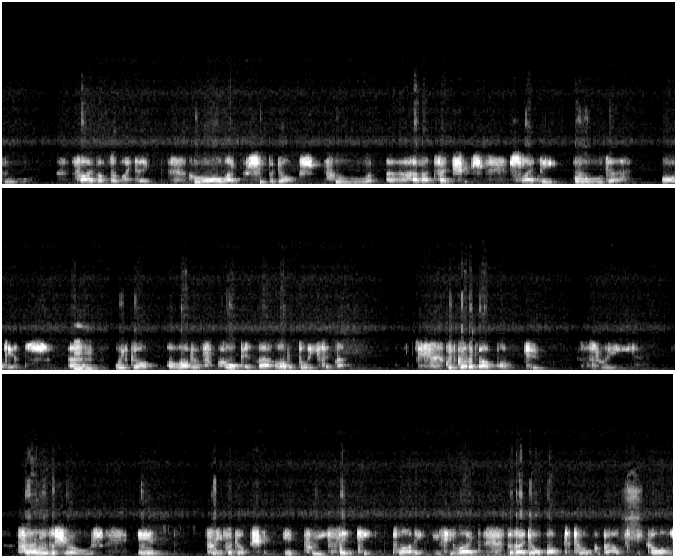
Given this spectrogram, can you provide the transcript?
who, five of them, I think, who are all like super dogs who uh, have adventures. Slightly older audience. Um, We've got a lot of hope in that, a lot of belief in that. We've got about one, two, three, four other shows in pre-production, in pre-thinking, planning, if you like, that I don't want to talk about because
